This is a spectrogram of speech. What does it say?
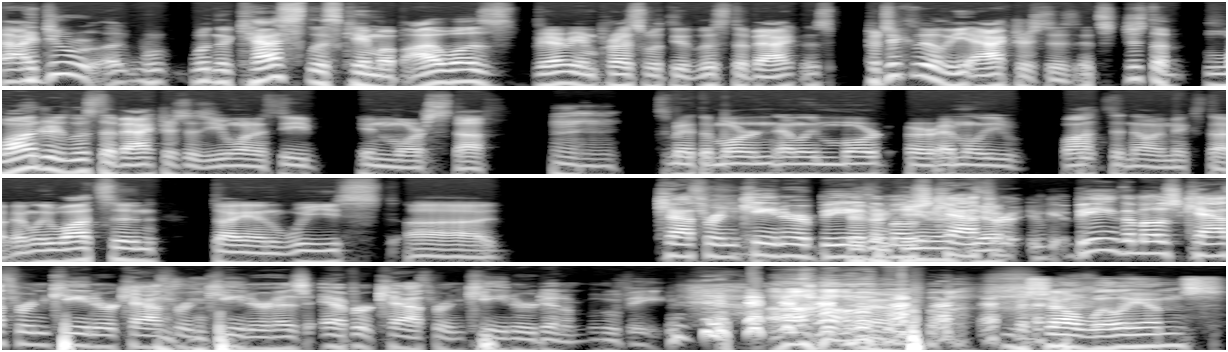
I I do uh, when the cast list came up, I was very impressed with the list of actors, particularly the actresses. It's just a laundry list of actresses you want to see in more stuff. Mhm. Samantha Morton, Emily Mort, or Emily Watson. Now I mixed up. Emily Watson, Diane Wiest, uh, Catherine Keener being Catherine the most Keener, yep. Catherine, being the most Catherine Keener Catherine Keener has ever Catherine Keenered in a movie. Yeah. Um, Michelle Williams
